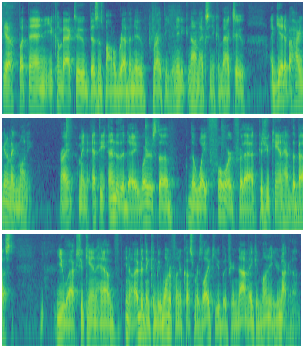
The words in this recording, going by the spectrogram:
Yeah. But then you come back to business model revenue, right? The unit economics, and you come back to, I get it, but how are you going to make money, right? I mean, at the end of the day, where's the the way forward for that? Because you can't have the best UX. You can't have, you know, everything can be wonderful and your customers like you, but if you're not making money, you're not going to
